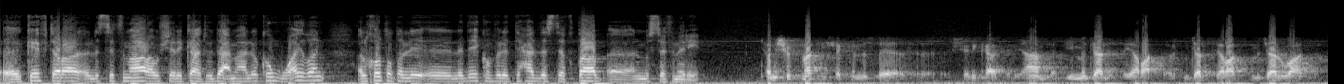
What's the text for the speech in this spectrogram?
آه، كيف ترى الاستثمار أو الشركات ودعمها لكم وأيضا الخطط اللي لديكم في الاتحاد لاستقطاب المستثمرين؟ يعني شوف ما في شك إن الشركات اللي عامله في مجال السيارات، مجال السيارات مجال واسع.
